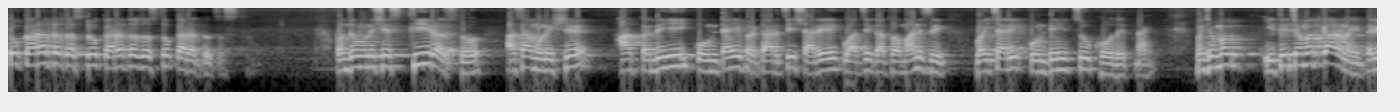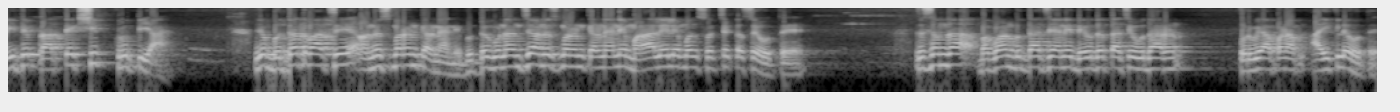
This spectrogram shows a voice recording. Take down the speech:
तो करतच असतो करतच असतो करतच असतो. पण जो मनुष्य स्थिर असतो असा मनुष्य हा कधीही कोणत्याही प्रकारची शारीरिक वाचिक अथवा मानसिक वैचारिक कोणतीही चूक होऊ देत नाही. म्हणजे मग इथे चमत्कार नाही तर इथे प्रात्यक्षिक कृती आहे. म्हणजे बुद्धत्वाचे अनुस्मरण करण्याने बुद्ध गुणांचे अनुस्मरण करण्याने मळालेले मन स्वच्छ कसे होते? जर समजा भगवान बुद्धाचे आणि देवदत्ताचे उदाहरण पूर्वी आपण ऐकले होते.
